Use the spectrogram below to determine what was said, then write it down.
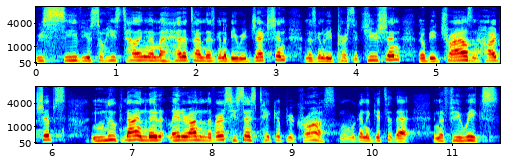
receive you. So he's telling them ahead of time there's going to be rejection and there's going to be persecution. There'll be trials and hardships. In Luke 9, later, later on in the verse, he says, Take up your cross. And we're going to get to that in a few weeks.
